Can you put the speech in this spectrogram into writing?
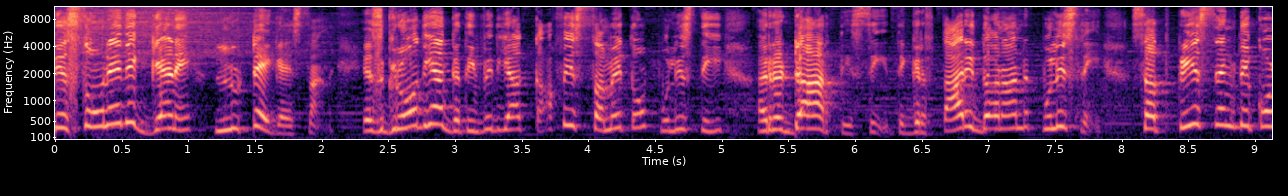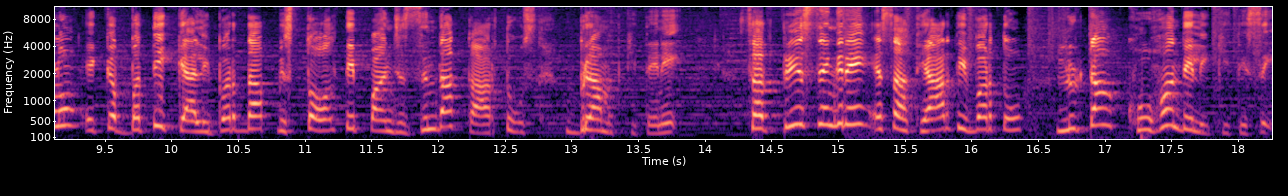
ਤੇ ਸੋਨੇ ਦੇ ਗਹਿਣੇ ਲੁੱਟੇ ਗਏ ਸਨ। ਇਸ ਗਰੋਹ ਦੀਆਂ ਗਤੀਵਿਧੀਆਂ ਕਾਫੀ ਸਮੇਂ ਤੋਂ ਪੁਲਿਸ ਦੀ ਰਡਾਰ ਤੇ ਸੀ ਤੇ ਗ੍ਰਿਫਤਾਰੀ ਦੌਰਾਨ ਪੁਲਿਸ ਨੇ ਸਤਪ੍ਰੀਤ ਸਿੰਘ ਦੇ ਕੋਲੋਂ ਇੱਕ 32 ਕੈਲੀਬਰ ਦਾ ਪਿਸਤੌਲ ਤੇ ਪੰਜ ਜ਼ਿੰਦਾ ਕਾਰਤੂਸ ਬਰਾਮਦ ਕੀਤੇ ਨੇ। ਸਤਪ੍ਰੀਤ ਸਿੰਘ ਨੇ ਇਸ ਹਥਿਆਰ ਦੀ ਵਰਤੋਂ ਲੁੱਟਾਂ ਖੋਹਾਂ ਦੇ ਲਈ ਕੀਤੀ ਸੀ।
